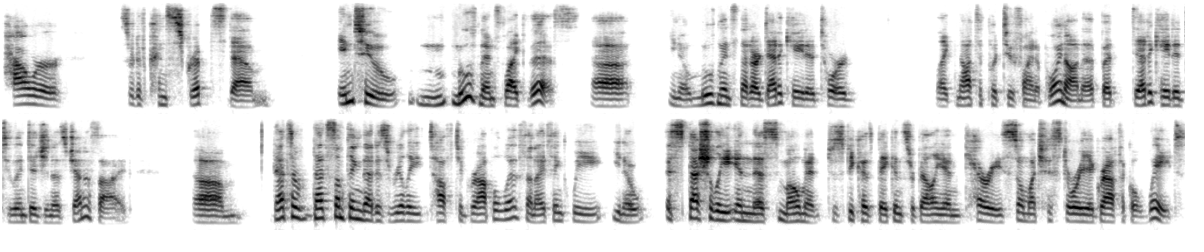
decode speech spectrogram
power sort of conscripts them into m- movements like this uh, you know, movements that are dedicated toward, like, not to put too fine a point on it, but dedicated to indigenous genocide. Um, that's a that's something that is really tough to grapple with, and I think we, you know, especially in this moment, just because Bacon's Rebellion carries so much historiographical weight,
